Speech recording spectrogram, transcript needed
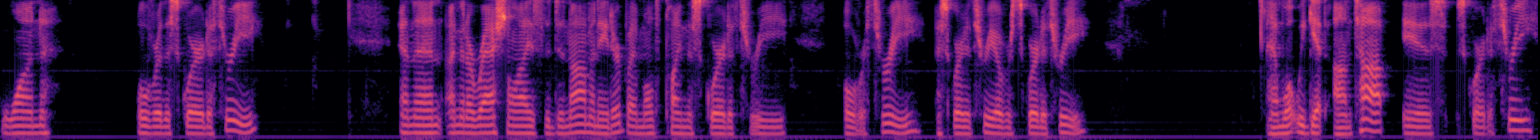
1 over the square root of 3. And then I'm going to rationalize the denominator by multiplying the square root of 3 over 3, a square root of 3 over square root of 3. And what we get on top is square root of 3,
